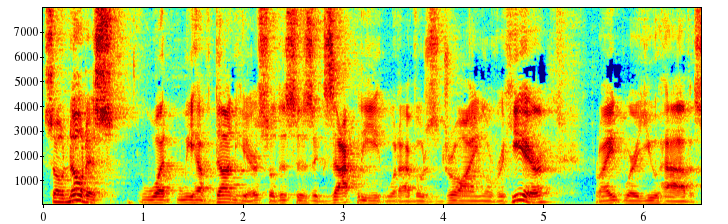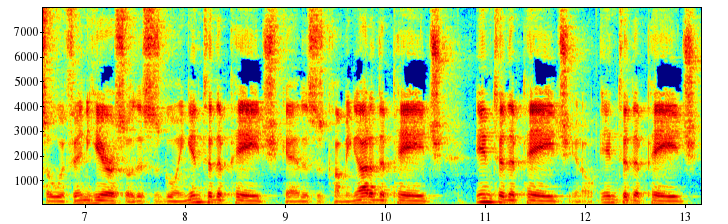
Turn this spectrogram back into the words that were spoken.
So notice what we have done here. So this is exactly what I was drawing over here, right? Where you have, so within here, so this is going into the page, okay, this is coming out of the page, into the page, you know, into the page,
